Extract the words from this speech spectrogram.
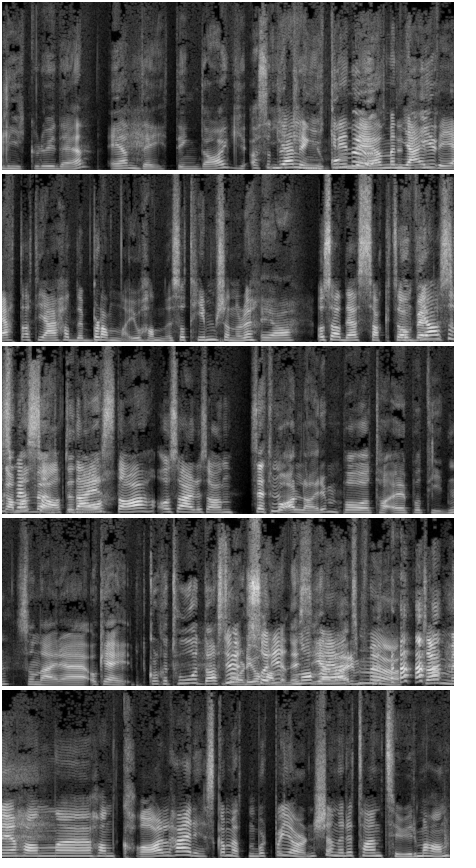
liker du ideen? En datingdag? Altså, du Jeg trenger jo ikke liker å møte ideen, men jeg vet at jeg hadde blanda Johannes og Tim, skjønner du. Ja. Og så hadde jeg sagt sånn Ja, sånn som jeg sa til deg nå? i stad, og så er det sånn Sett på alarm på, ta, eh, på tiden. Sånn derre OK, klokka to, da står det sorry, alarm nå har jeg et møte med han, eh, han Carl her. Jeg skal møte han bort på hjørnet. Skjønner du, ta en tur med han.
